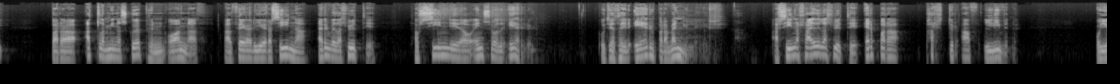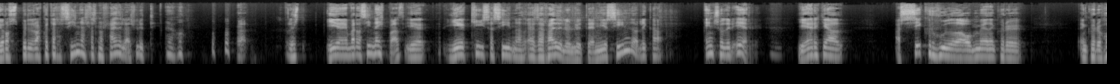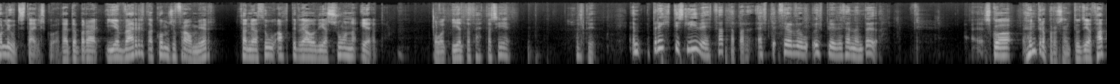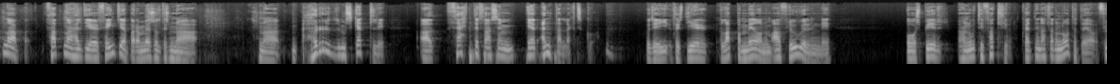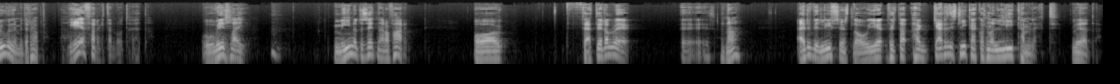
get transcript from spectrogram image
bara alla mína sköpun og annað að þegar ég er að sína erfiða hluti þá síni ég þá eins og það eru. Út í að þeir eru bara venjulegir. Að sína hræðilega hluti er bara partur af lífinu. Og ég er oft spurður akkur þetta að sína alltaf svona hræðilega hluti? Ég verð að sína eitthvað. Ég, ég kýs að sína þessa hræðilegu hluti en ég sína það líka eins og þeir eru. Ég er ekki að, að sikurhúða þá með einhverju, einhverju Hollywood stæl sko. þetta er bara, ég verð að koma svo frá mér þannig að þú áttir þig á því að svona er þetta og ég held að þetta sé svolítið en breyttist lífið þarna bara eftir, þegar þú upplifið þennan dauða Sko 100% út í að þarna, þarna held ég að fengið það bara með svolítið svona, svona hörðum skelli að þetta er það sem er endalegt sko. Að þú veist ég lappa með honum að flugvölinni og spyr hann út í fallífan hvernig ætlar að nota þetta ef flugvölin mitt er hrapp. Ég þarf ekki að nota þetta og við hlægjum. Mínútu setna er að fara og þetta er alveg e, svona erfið lífsreynsla og ég, veist að það gerðist líka eitthvað svona líkamlegt við þetta.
